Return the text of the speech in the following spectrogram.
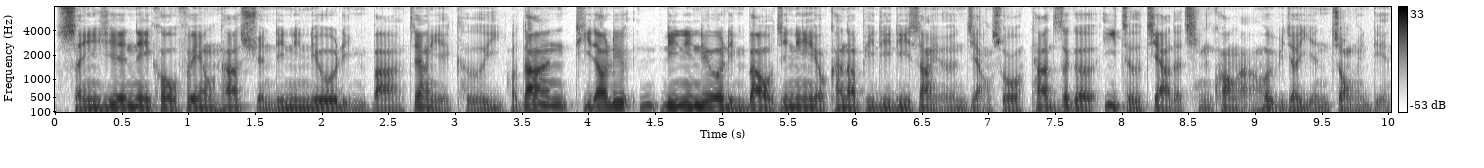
省一些内扣费用，他选零零六二零八这样也可以。哦，当然提到六零零六二零八，我今天有看到 PTT 上有人讲说，它这个溢折价的情况啊会比较严重一点。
